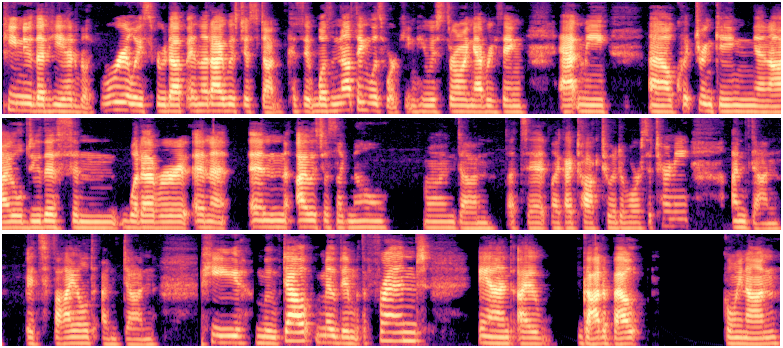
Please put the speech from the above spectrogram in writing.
He knew that he had like really screwed up and that I was just done because it was nothing was working. He was throwing everything at me. I'll quit drinking and I will do this and whatever. And and I was just like, no, I'm done. That's it. Like I talked to a divorce attorney. I'm done. It's filed. I'm done. He moved out, moved in with a friend, and I got about going on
